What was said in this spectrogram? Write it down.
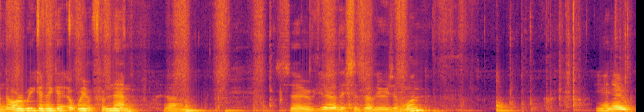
and are we going to get a win from them? Um, so yeah, this is a losing one. You know,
